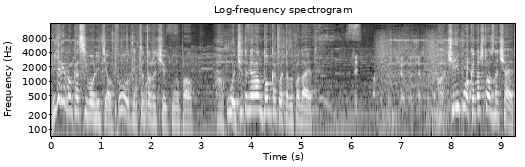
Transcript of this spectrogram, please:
Видели, как он красиво улетел? Фух, это тоже чуть не упал. Ой, что-то мне рандом какой-то выпадает. Ты О, Черепок, это что означает?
